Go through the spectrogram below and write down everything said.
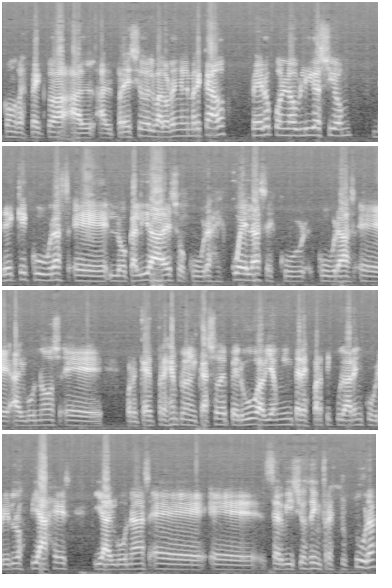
con respecto al, precio del valor en el mercado, pero con la obligación de que cubras eh, localidades o cubras escuelas, cubras eh, algunos, por, por, ejemplo, en el caso de Perú había un interés particular en cubrir los viajes y algunos servicios de infraestructura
